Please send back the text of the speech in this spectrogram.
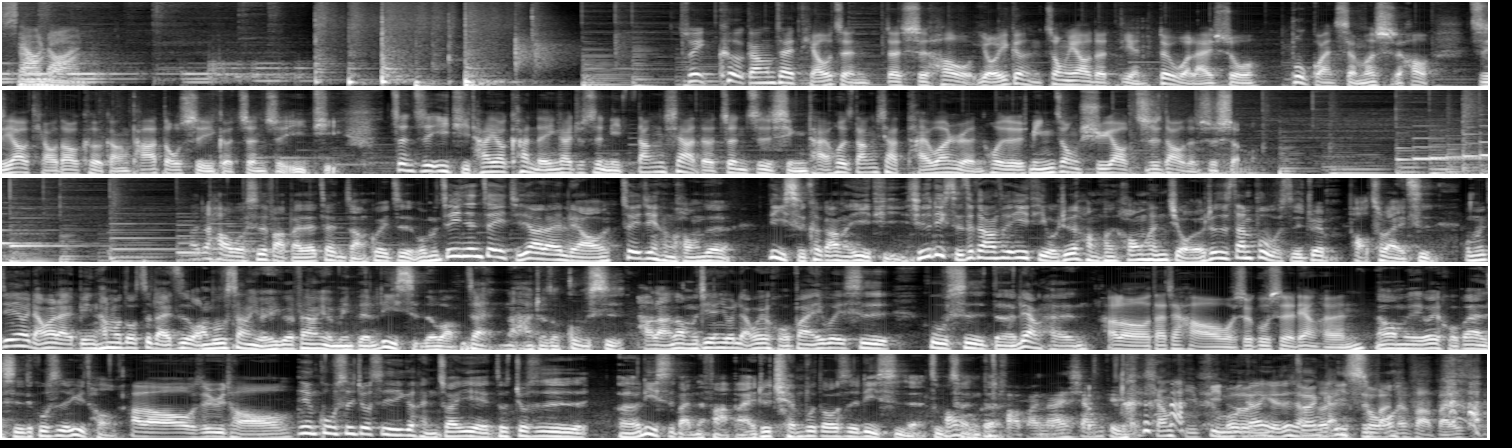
小暖。所以课纲在调整的时候，有一个很重要的点，对我来说，不管什么时候，只要调到课纲，它都是一个政治议题。政治议题，它要看的应该就是你当下的政治形态，或者当下台湾人或者民众需要知道的是什么。大家好，我是法白的站长桂智。我们今天这一集要来聊最近很红的。历史课纲的议题，其实历史课纲这个议题，我觉得很很红很久了，就是三不五时就会跑出来一次。我们今天有两位来宾，他们都是来自网络上有一个非常有名的历史的网站，那它叫做故事。好了，那我们今天有两位伙伴，一位是故事的亮恒，Hello，大家好，我是故事的亮恒。然后我们有一位伙伴是故事的芋头，Hello，我是芋头。因为故事就是一个很专业，就就是呃历史版的法白，就全部都是历史人组成的。哦、法白拿来相比相提并论，我刚刚也是想说历史版的法白是什么。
